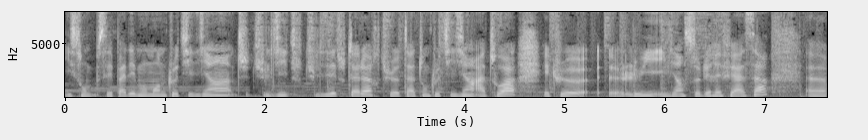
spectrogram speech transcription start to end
ils sont, c'est pas des moments de quotidien. Tu, tu le dis, tu, tu le disais tout à l'heure, tu as ton quotidien à toi et que euh, lui, il vient se greffer à ça euh,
